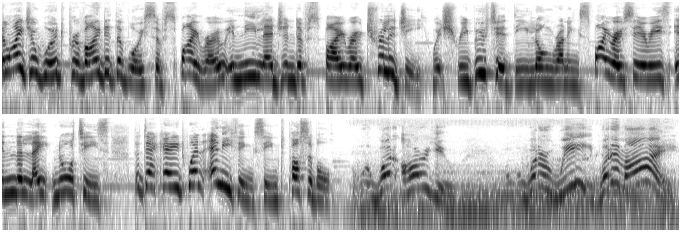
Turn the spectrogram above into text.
Elijah Wood provided the voice of Spyro in the Legend of Spyro trilogy, which rebooted the long running Spyro series in the late noughties, the decade when anything seemed possible. What are you? What are we? What am I?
